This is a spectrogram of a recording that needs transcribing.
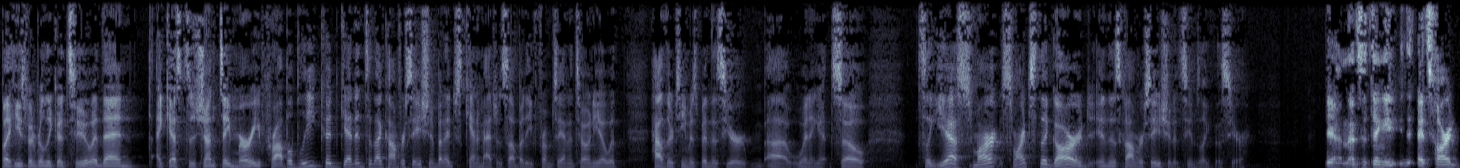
but he's been really good too. And then I guess Dejounte Murray probably could get into that conversation, but I just can't imagine somebody from San Antonio with how their team has been this year uh, winning it. So it's like, yeah, smart, smart's the guard in this conversation. It seems like this year. Yeah, and that's the thing. It's hard.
